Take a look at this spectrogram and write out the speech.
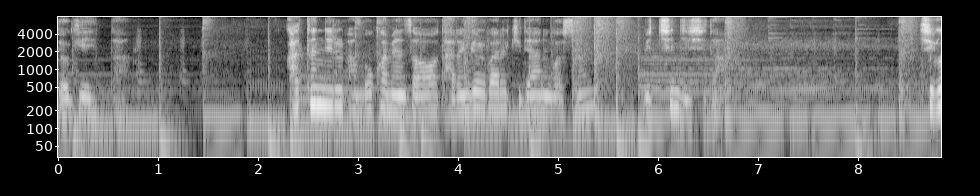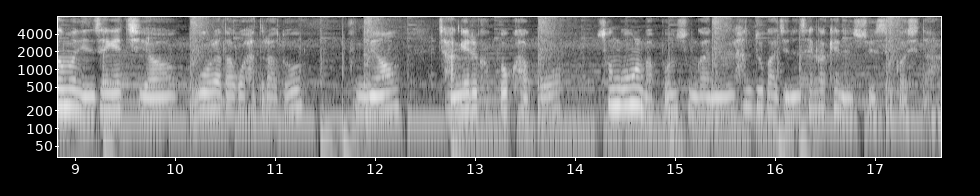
여기에 있다. 같은 일을 반복하면서 다른 결과를 기대하는 것은 미친 짓이다. 지금은 인생에 치여 우울하다고 하더라도 분명 장애를 극복하고 성공을 맛본 순간을 한두 가지는 생각해낼 수 있을 것이다.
